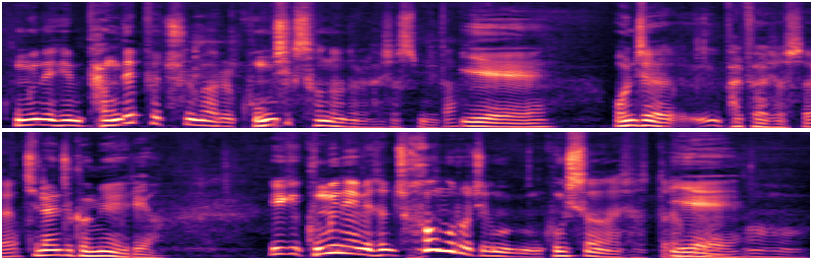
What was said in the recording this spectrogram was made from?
국민의힘 당대표 출마를 공식 선언을 하셨습니다. 예. 언제 발표하셨어요? 지난주 금요일이요. 이게 국민의힘에서는 처음으로 지금 공식 선언하셨더라고요. 예. 어.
